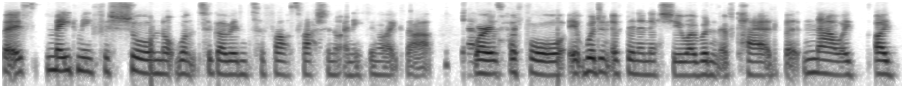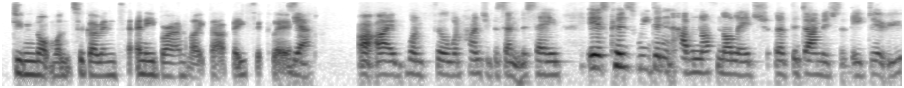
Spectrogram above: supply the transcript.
But it's made me for sure not want to go into fast fashion or anything like that. Yeah, Whereas before it wouldn't have been an issue, I wouldn't have cared. But now I, I do not want to go into any brand like that, basically. Yeah. I, I want feel 100% the same. It's because we didn't have enough knowledge of the damage that they do,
